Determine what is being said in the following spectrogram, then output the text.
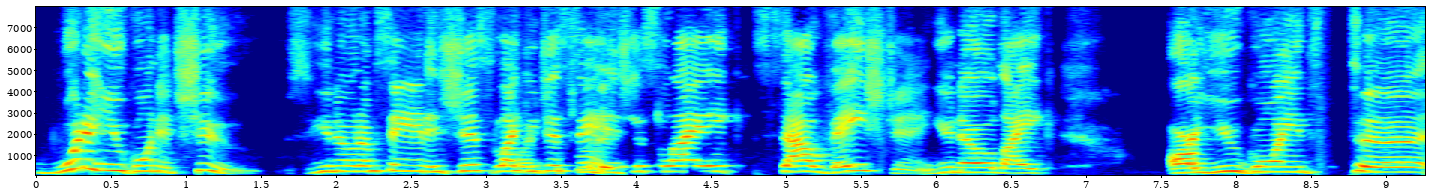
what are you going to choose? You know what i'm saying? It's just like what you just said it's just like salvation you know like are you going to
